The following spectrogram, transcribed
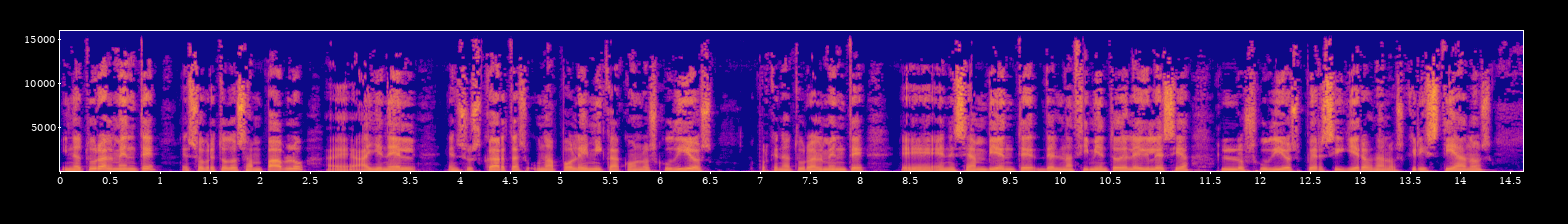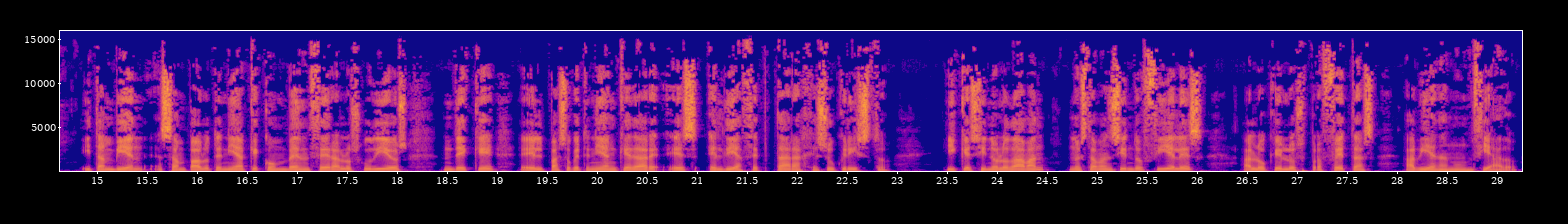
y naturalmente, eh, sobre todo San Pablo, eh, hay en él, en sus cartas, una polémica con los judíos, porque naturalmente eh, en ese ambiente del nacimiento de la Iglesia los judíos persiguieron a los cristianos y también San Pablo tenía que convencer a los judíos de que el paso que tenían que dar es el de aceptar a Jesucristo y que si no lo daban no estaban siendo fieles a lo que los profetas habían anunciado.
